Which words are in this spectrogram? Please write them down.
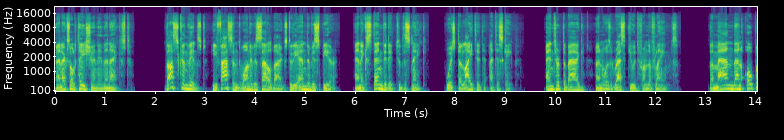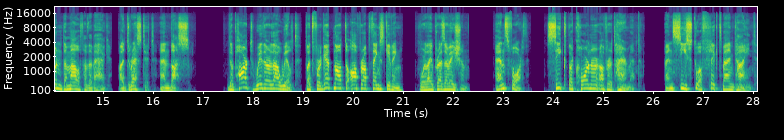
and exultation in the next. Thus convinced, he fastened one of his saddlebags to the end of his spear and extended it to the snake, which delighted at escape entered the bag, and was rescued from the flames. The man then opened the mouth of the bag, addressed it, and thus Depart whither thou wilt, but forget not to offer up thanksgiving for thy preservation. Henceforth, seek the corner of retirement, and cease to afflict mankind.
